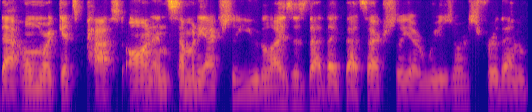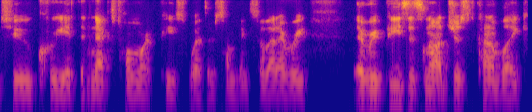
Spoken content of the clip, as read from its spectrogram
that homework gets passed on and somebody actually utilizes that, like that's actually a resource for them to create the next homework piece with or something. So that every every piece it's not just kind of like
